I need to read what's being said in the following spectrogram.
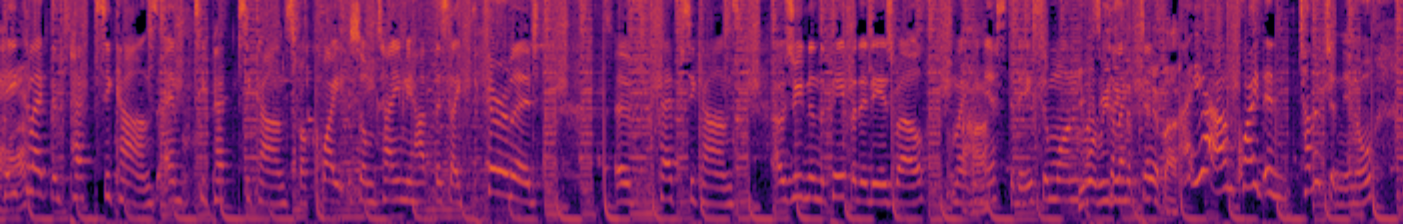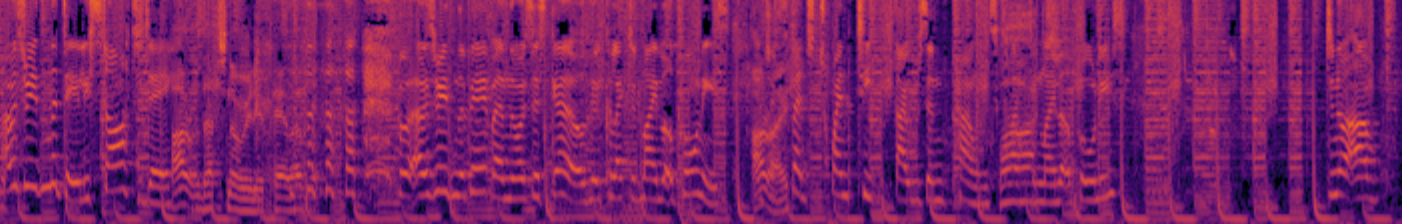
Uh-huh. collected Pepsi cans, empty Pepsi cans for quite some time. He had this like pyramid of Pepsi cans. I was reading in the paper today as well. It might Uh-huh. yesterday. Someone You was reading the paper? Uh, yeah, I'm quite intelligent, you know. I was reading the Daily Star today. Oh, that's not really a paper. but- But I was reading the paper and there was this girl who collected My Little Ponies. And All she spent £20,000 collecting My Little Ponies. Do you know, I've,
